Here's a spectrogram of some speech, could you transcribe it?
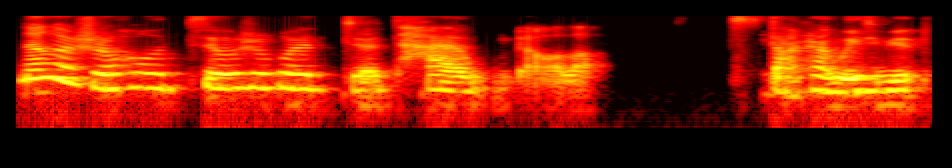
那个时候就是会觉得太无聊了，打开微信阅读。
